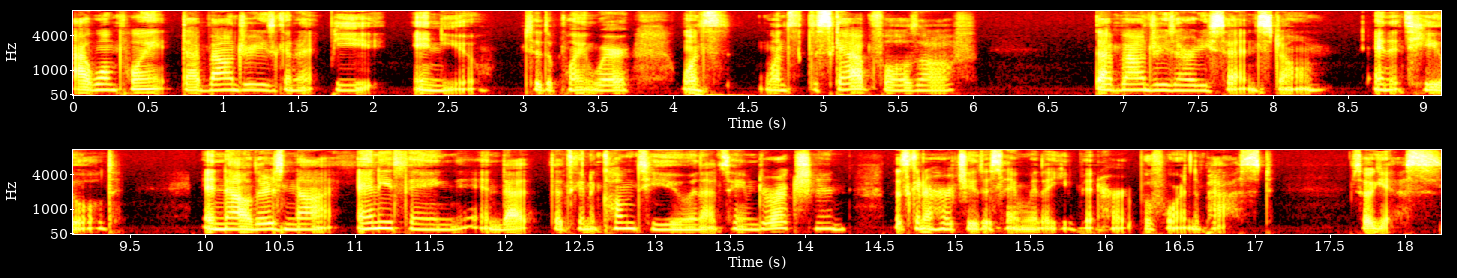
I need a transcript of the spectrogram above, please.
at one point, that boundary is going to be in you to the point where once once the scab falls off, that boundary is already set in stone and it's healed. And now there's not anything in that that's going to come to you in that same direction that's going to hurt you the same way that you've been hurt before in the past. So yes.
